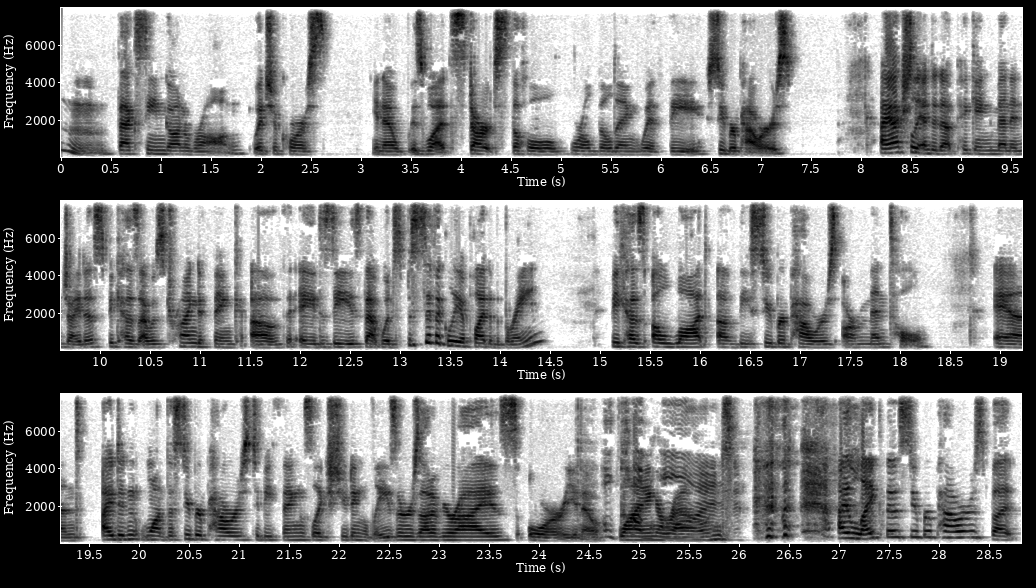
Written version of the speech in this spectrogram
Hmm, vaccine gone wrong, which, of course, you know, is what starts the whole world building with the superpowers. I actually ended up picking meningitis because I was trying to think of a disease that would specifically apply to the brain because a lot of these superpowers are mental. And I didn't want the superpowers to be things like shooting lasers out of your eyes or, you know, Oh, flying around. I like those superpowers, but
